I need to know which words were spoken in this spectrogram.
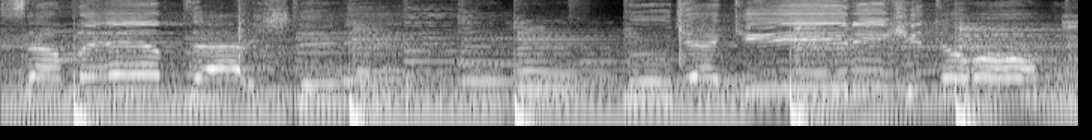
されたりして無邪気に人を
